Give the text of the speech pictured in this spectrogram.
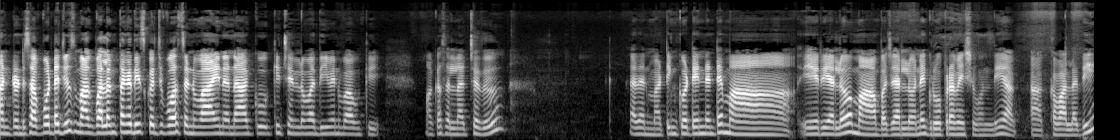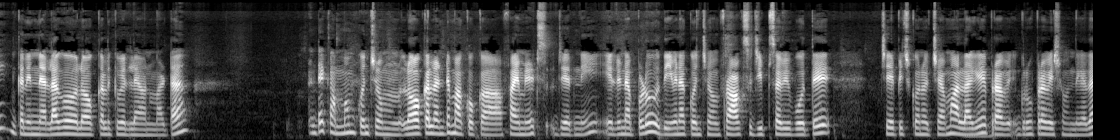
అంటుండు సపోటా జ్యూస్ మాకు బలవంతంగా తీసుకొచ్చి పోస్తుండు మా ఆయన నాకు కిచెన్లో మా దీవెన్ బాబుకి. మాకు అసలు నచ్చదు. అదనమాట. ఇంకోటి ఏంటంటే మా ఏరియాలో మా బజార్లోనే గృహప్రవేశం ఉంది అక్క వాళ్ళది. ఇంకా నిన్న ఎలాగో లోకల్కి వెళ్ళామన్నమాట అంటే ఖమ్మం కొంచెం లోకల్ అంటే మాకు ఒక ఫైవ్ మినిట్స్ జర్నీ. వెళ్ళినప్పుడు దీవెన కొంచెం ఫ్రాక్స్ జిప్స్ అవి పోతే చేపించుకొని వచ్చాము. అలాగే ప్రవే గృహప్రవేశం ఉంది కదా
